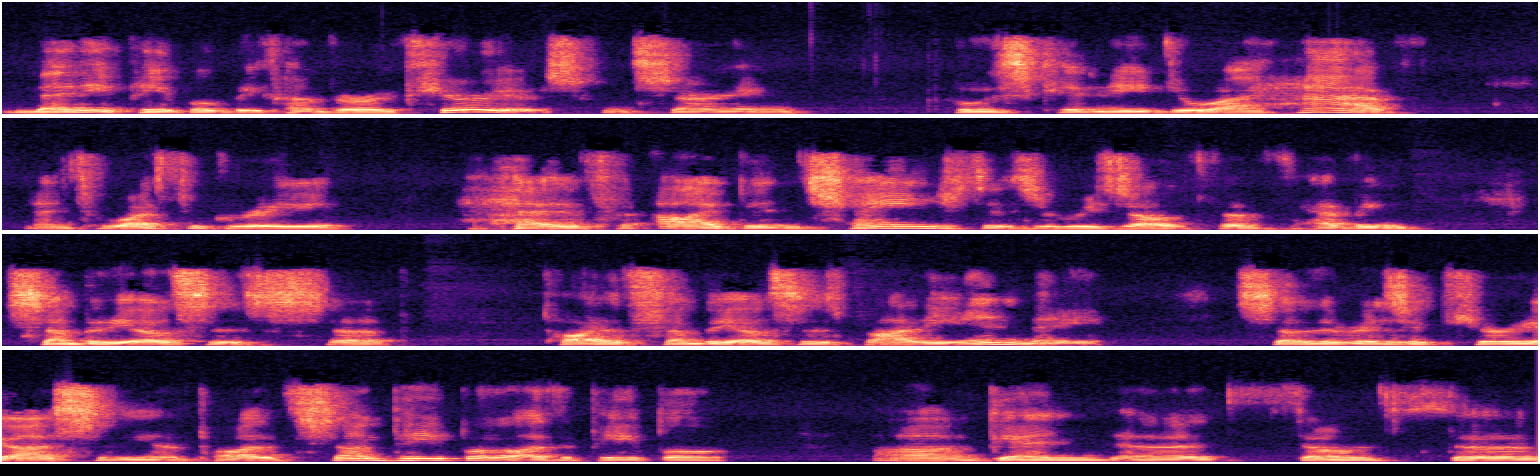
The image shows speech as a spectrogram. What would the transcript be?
many people become very curious concerning whose kidney do I have and to what degree have I been changed as a result of having somebody else's uh, part of somebody else's body in me. So there is a curiosity on part of some people, other people. Uh, again, uh, don't uh,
